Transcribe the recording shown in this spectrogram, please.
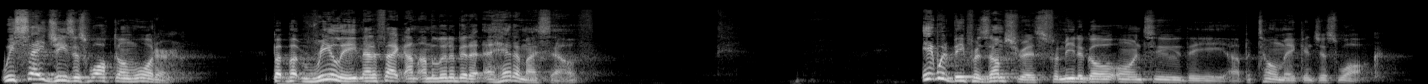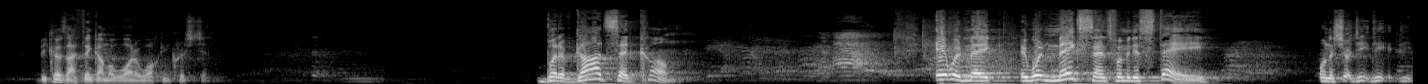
we say Jesus walked on water, but, but really, matter of fact, I'm, I'm a little bit ahead of myself. It would be presumptuous for me to go onto the uh, Potomac and just walk because I think I'm a water walking Christian. But if God said come, it would make it wouldn't make sense for me to stay on the shore. Do, do, do.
